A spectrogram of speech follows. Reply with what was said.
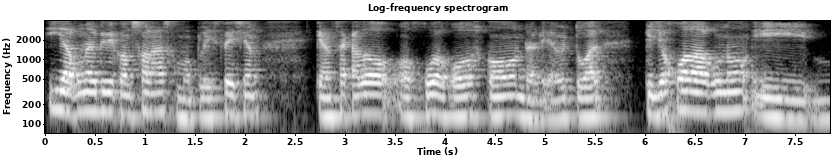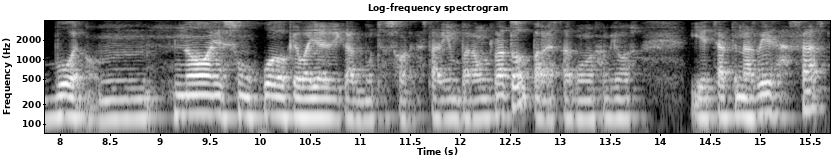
Y algunas videoconsolas como PlayStation que han sacado juegos con realidad virtual que yo he jugado alguno y bueno, mm, no es un juego que vaya a dedicar muchas horas. Está bien para un rato, para estar con unos amigos y echarte unas risas,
